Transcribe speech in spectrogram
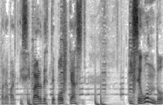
para participar de este podcast. Y segundo,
